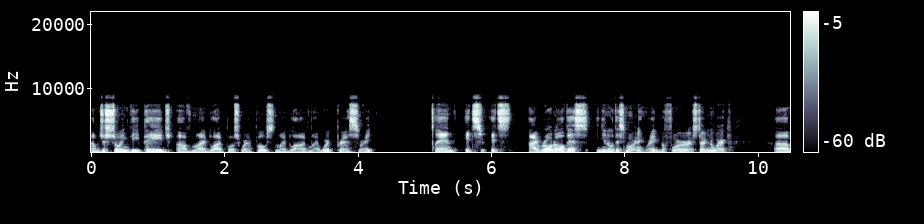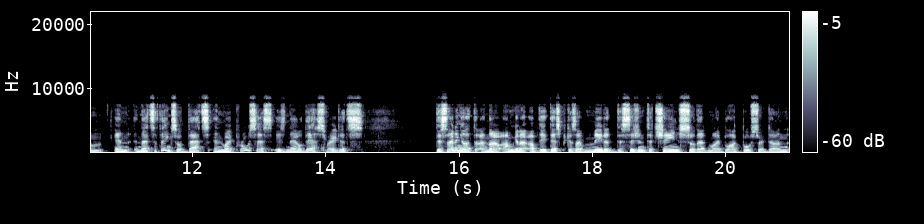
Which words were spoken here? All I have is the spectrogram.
I'm just showing the page of my blog post where I post my blog my WordPress right? And it's it's I wrote all this you know this morning right before starting to work. Um and and that's the thing. So that's and my process is now this right? It's deciding on and now I'm going to update this because I've made a decision to change so that my blog posts are done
